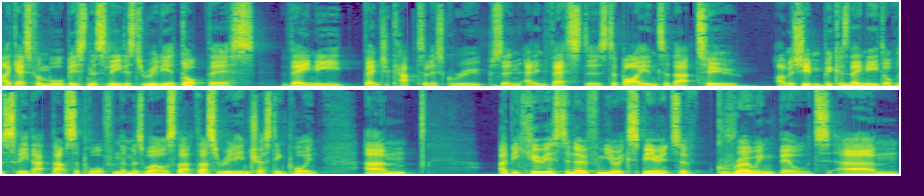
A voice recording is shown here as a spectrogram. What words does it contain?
I guess for more business leaders to really adopt this, they need venture capitalist groups and, and investors to buy into that too. I'm assuming because mm-hmm. they need obviously that that support from them as well. So that that's a really interesting point. Um, I'd be curious to know from your experience of growing BILT. Um,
